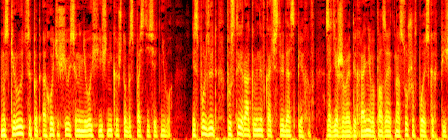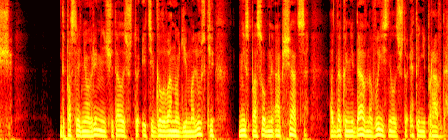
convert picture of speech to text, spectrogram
маскируется под охотящегося на него хищника, чтобы спастись от него. Использует пустые раковины в качестве доспехов, задерживая дыхание, выползает на сушу в поисках пищи. До последнего времени считалось, что эти головоногие моллюски не способны общаться, однако недавно выяснилось, что это неправда.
